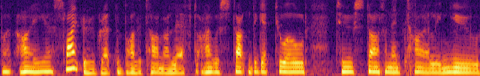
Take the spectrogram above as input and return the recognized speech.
but I uh, slightly regret that by the time I left I was starting to get too old to start an entirely new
